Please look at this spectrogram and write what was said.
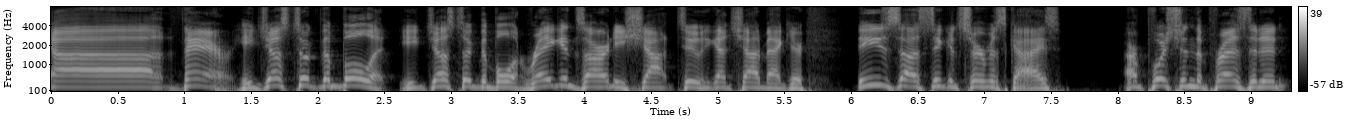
uh, there. He just took the bullet. He just took the bullet. Reagan's already shot too. He got shot back here. These uh, Secret Service guys are pushing the president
